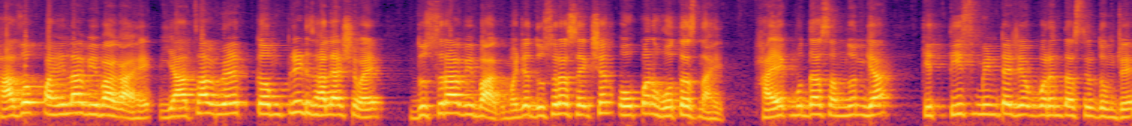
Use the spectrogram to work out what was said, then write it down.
हा जो पहिला विभाग आहे याचा वेळ कंप्लीट झाल्याशिवाय दुसरा विभाग म्हणजे दुसरं सेक्शन ओपन होतच नाही. हा एक मुद्दा समजून घ्या. की तीस मिनिटे जेपर्यंत असतील तुमचे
